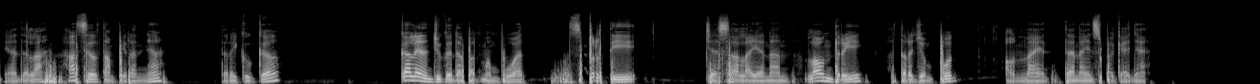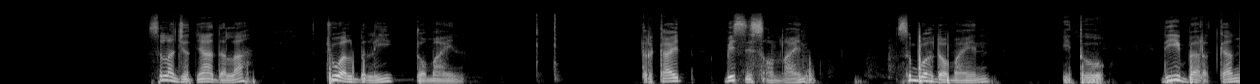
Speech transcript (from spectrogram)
ini adalah hasil tampilannya dari Google. Kalian juga dapat membuat seperti jasa layanan laundry, terjemput, online, dan lain sebagainya. Selanjutnya adalah jual beli domain. Terkait bisnis online, sebuah domain itu diibaratkan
